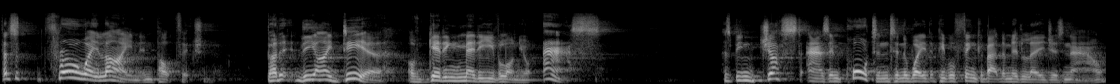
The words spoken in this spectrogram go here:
That's a throwaway line in Pulp Fiction. But the idea of getting medieval on your ass has been just as important in the way that people think about the Middle Ages now,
